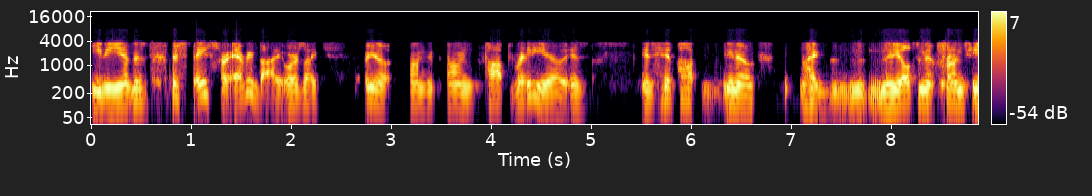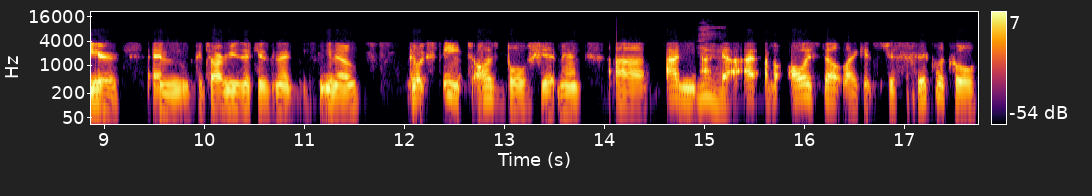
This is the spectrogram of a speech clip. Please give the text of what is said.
EDM. There's there's space for everybody. Or it's like, you know, on on pop radio is is hip hop, you know, like the ultimate frontier, and guitar music is gonna, you know, go extinct. All this bullshit, man. Uh, I, yeah. I, I've always felt like it's just cyclical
